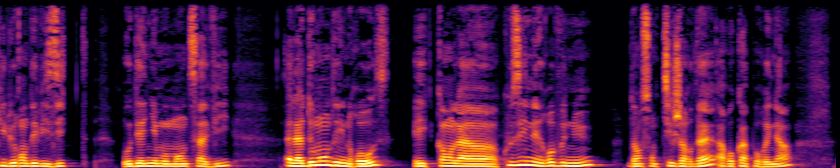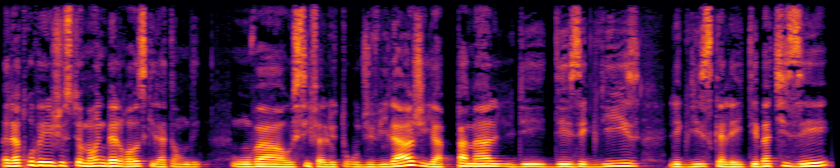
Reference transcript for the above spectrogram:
qui lui rendait visite au dernier moment de sa vie. Elle a demandé une rose et quand la cousine est revenue dans son petit jardin à Rocaporena, elle a trouvé justement une belle rose qui l'attendait. On va aussi faire le tour du village. Il y a pas mal des, des églises, l'église qu'elle a été baptisée,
